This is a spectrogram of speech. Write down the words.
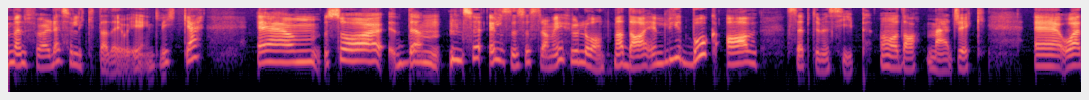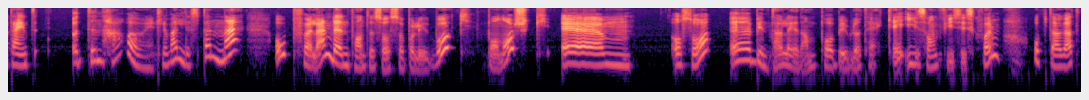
men før det så likte jeg det jo egentlig ikke. Um, så den eldste søstera mi hun lånte meg da en lydbok av Septimus Heap, og da Magic. Uh, og jeg tenkte den her var jo egentlig veldig spennende. Og oppfølgeren den fantes også på lydbok, på norsk. Um, og så uh, begynte jeg å leie dem på biblioteket i sånn fysisk form. Oppdaga at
